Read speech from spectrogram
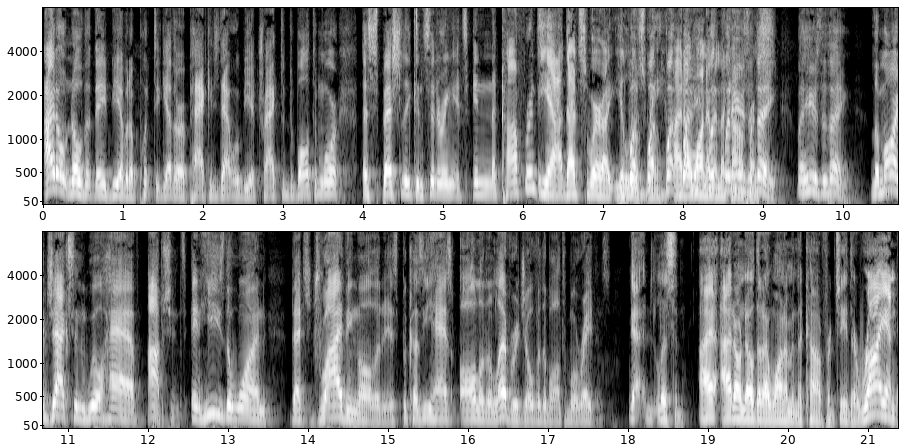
I don't know that they'd be able to put together a package that would be attractive to Baltimore, especially considering it's in the conference. Yeah, that's where uh, you lose me. I don't but- want him but- in the but conference. here's the thing. But here's the thing. Lamar Jackson will have options, and he's the one that's driving all of this because he has all of the leverage over the Baltimore Ravens. Listen, I, I don't know that I want him in the conference either. Ryan,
